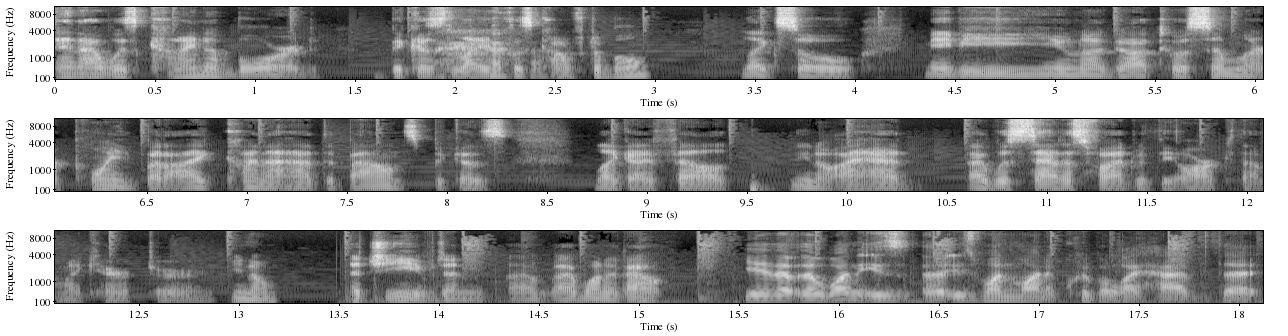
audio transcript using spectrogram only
and I was kind of bored because life was comfortable. Like so maybe Yuna got to a similar point, but I kind of had to bounce because like I felt, you know, I had I was satisfied with the arc that my character, you know, achieved and I, I it out. Yeah, the, the one is uh, is one minor quibble I have that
